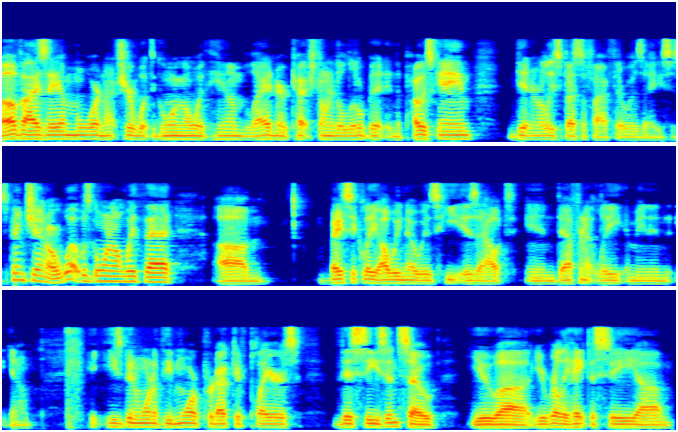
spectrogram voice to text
of Isaiah Moore. Not sure what's going on with him. Ladner touched on it a little bit in the post game. Didn't really specify if there was a suspension or what was going on with that. Um, basically, all we know is he is out indefinitely. I mean, and, you know, he, has been one of the more productive players this season. So you uh, you really hate to see. Um,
